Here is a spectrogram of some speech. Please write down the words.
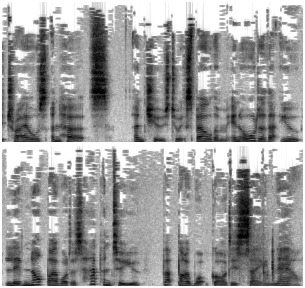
betrayals, and hurts, and choose to expel them in order that you live not by what has happened to you, but by what God is saying now.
